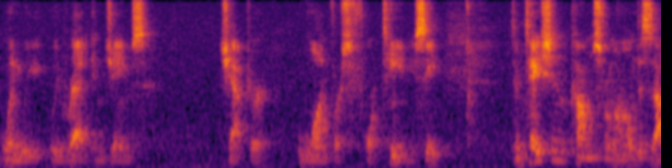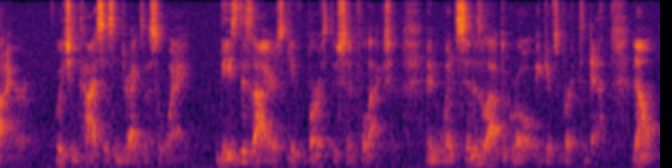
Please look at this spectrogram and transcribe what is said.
when we, we read in James chapter 1, verse 14. You see, temptation comes from our own desire, which entices and drags us away. These desires give birth to sinful action. And when sin is allowed to grow, it gives birth to death. Now,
